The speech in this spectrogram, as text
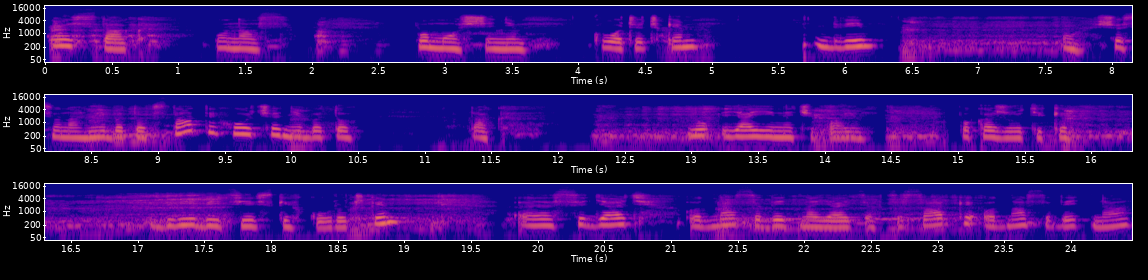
ось так у нас помощені квочечки. Дві. О, щось вона нібито встати хоче, нібито так. Ну, я її не чіпаю. Покажу тільки дві бійцівських курочки. Е, сидять, одна сидить на яйцях цесарки, одна сидить на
